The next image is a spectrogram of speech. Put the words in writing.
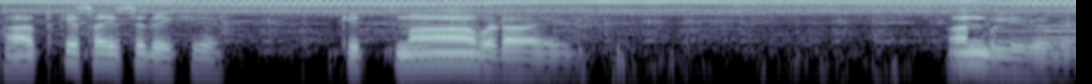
हाथ के साइज़ से देखिए। कितना बड़ा है अनबिलीवेबल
